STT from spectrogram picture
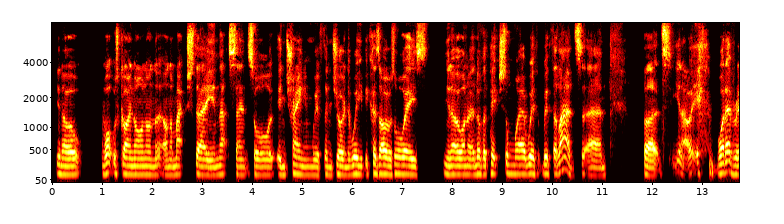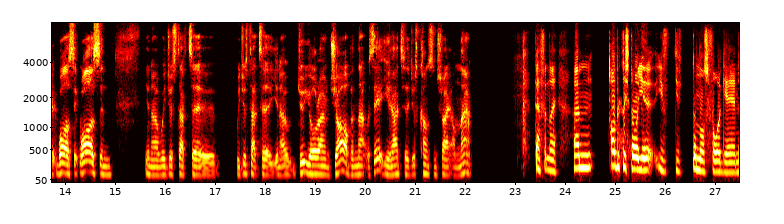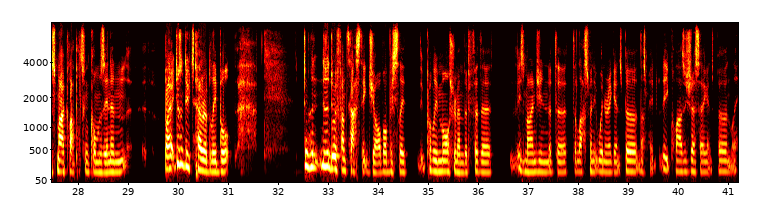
you know, what was going on on the, on a match day in that sense, or in training with them during the week, because I was always, you know, on another pitch somewhere with with the lads. Um, but you know, whatever it was, it was, and you know, we just have to we just had to, you know, do your own job, and that was it. You had to just concentrate on that. Definitely. Um, obviously, so you, you've you've done those four games. Michael Appleton comes in, and but it doesn't do terribly, but doesn't doesn't do a fantastic job. Obviously, probably most remembered for the his managing of the, the last minute winner against Burnley, last minute equaliser, should I say, against Burnley.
